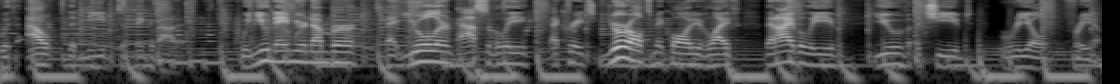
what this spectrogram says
without the need to think about it. When you name your number that you'll earn passively, that creates your ultimate quality of life, then I believe you've achieved real freedom.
